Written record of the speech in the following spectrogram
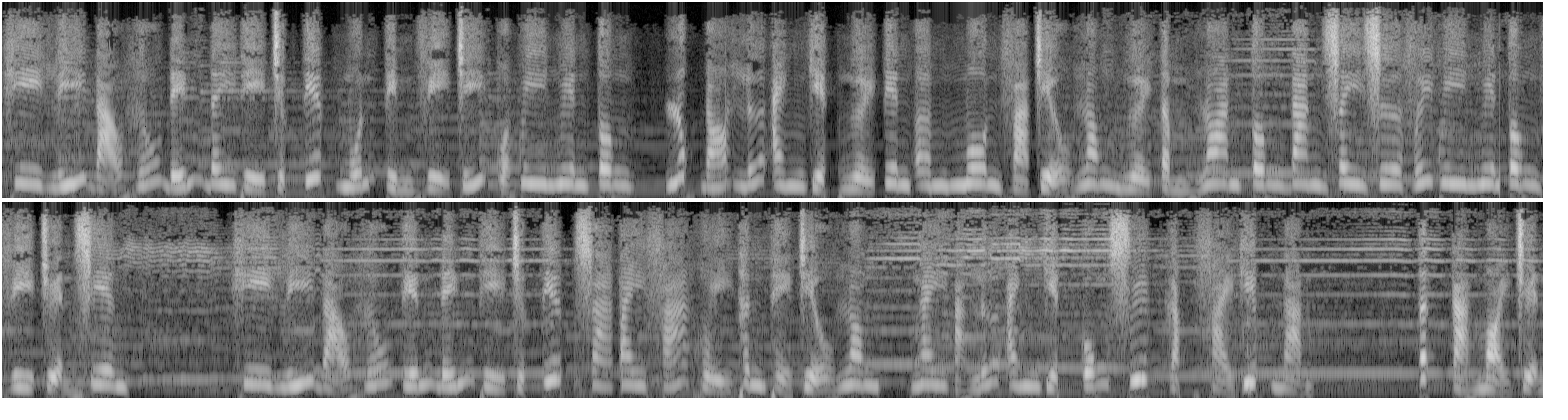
khi Lý Đạo Hữu đến đây thì trực tiếp muốn tìm vị trí của Quy Nguyên Tông, Lúc đó Lữ Anh Kiệt người tiên âm môn và Triệu Long người tầm loan tông đang dây dưa với Quy Nguyên Tông vì chuyện riêng. Khi Lý Đạo Hữu tiến đến thì trực tiếp ra tay phá hủy thân thể Triệu Long, ngay cả Lữ Anh Kiệt cũng suýt gặp phải kiếp nạn. Tất cả mọi chuyện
